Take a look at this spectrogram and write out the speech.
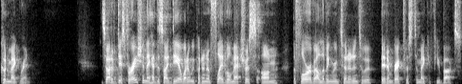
couldn't make rent. So, out of desperation, they had this idea why don't we put an inflatable mattress on the floor of our living room, turn it into a bed and breakfast to make a few bucks?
